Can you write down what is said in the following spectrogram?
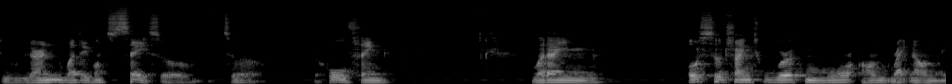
to learn what they want to say. So it's a, the whole thing. What I'm also trying to work more on right now on my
